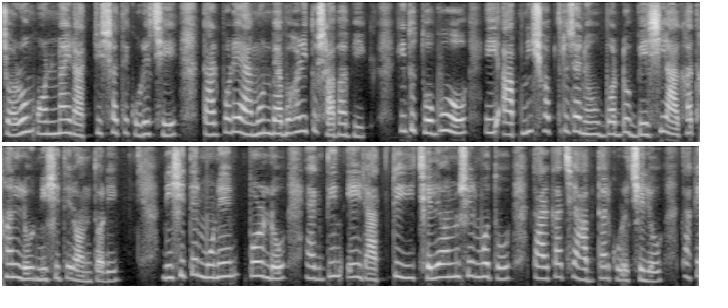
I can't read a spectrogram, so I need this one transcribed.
চরম অন্যায় রাত্রির সাথে করেছে, তারপরে এমন ব্যবহারই তো স্বাভাবিক। কিন্তু তবুও এই আপনি শব্দটা যেন বড্ড বেশি আঘাত হানল নিশীতের অন্তরে। নিশীতের মনে পড়ল, একদিন এই রাত্রি ছেলে মানুষের মতো তার কাছে আবদার করেছিল, তাকে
